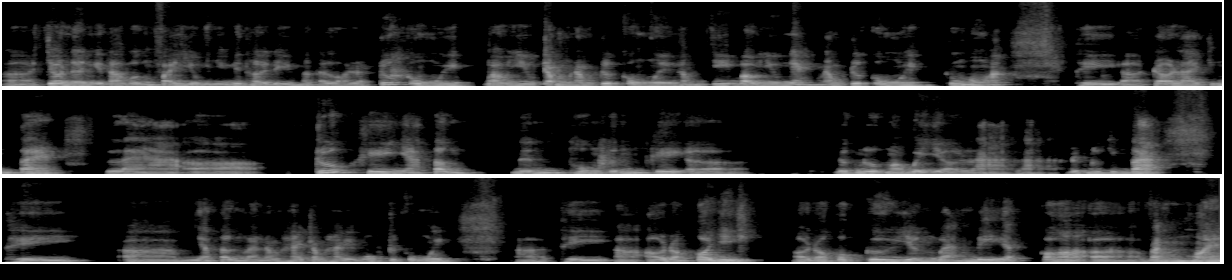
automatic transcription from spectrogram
à, cho nên người ta vẫn phải dùng những cái thời điểm mà ta gọi là trước công nguyên bao nhiêu trăm năm trước công nguyên thậm chí bao nhiêu ngàn năm trước công nguyên đúng không ạ? Thì uh, trở lại chúng ta là uh, trước khi nhà tần đến thôn tính cái uh, đất nước mà bây giờ là là đất nước chúng ta thì à, nhà Tần là năm 221 trước công nguyên. À, thì à, ở đó có gì? Ở đó có cư dân bản địa có uh, văn hóa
